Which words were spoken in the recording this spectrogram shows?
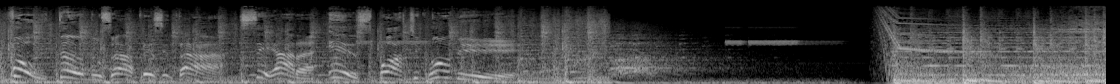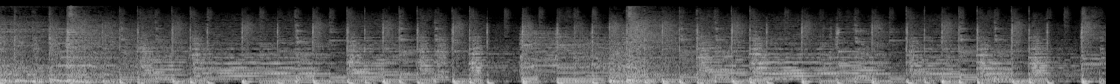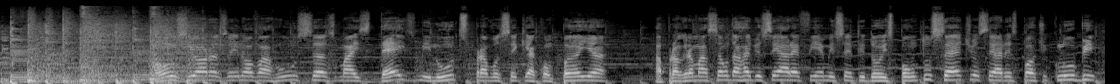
Voltamos a apresentar Seara Esporte Clube. 11 horas em Nova Russas, mais 10 minutos para você que acompanha a programação da Rádio Ceará FM 102.7, o Ceará Esporte Clube,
